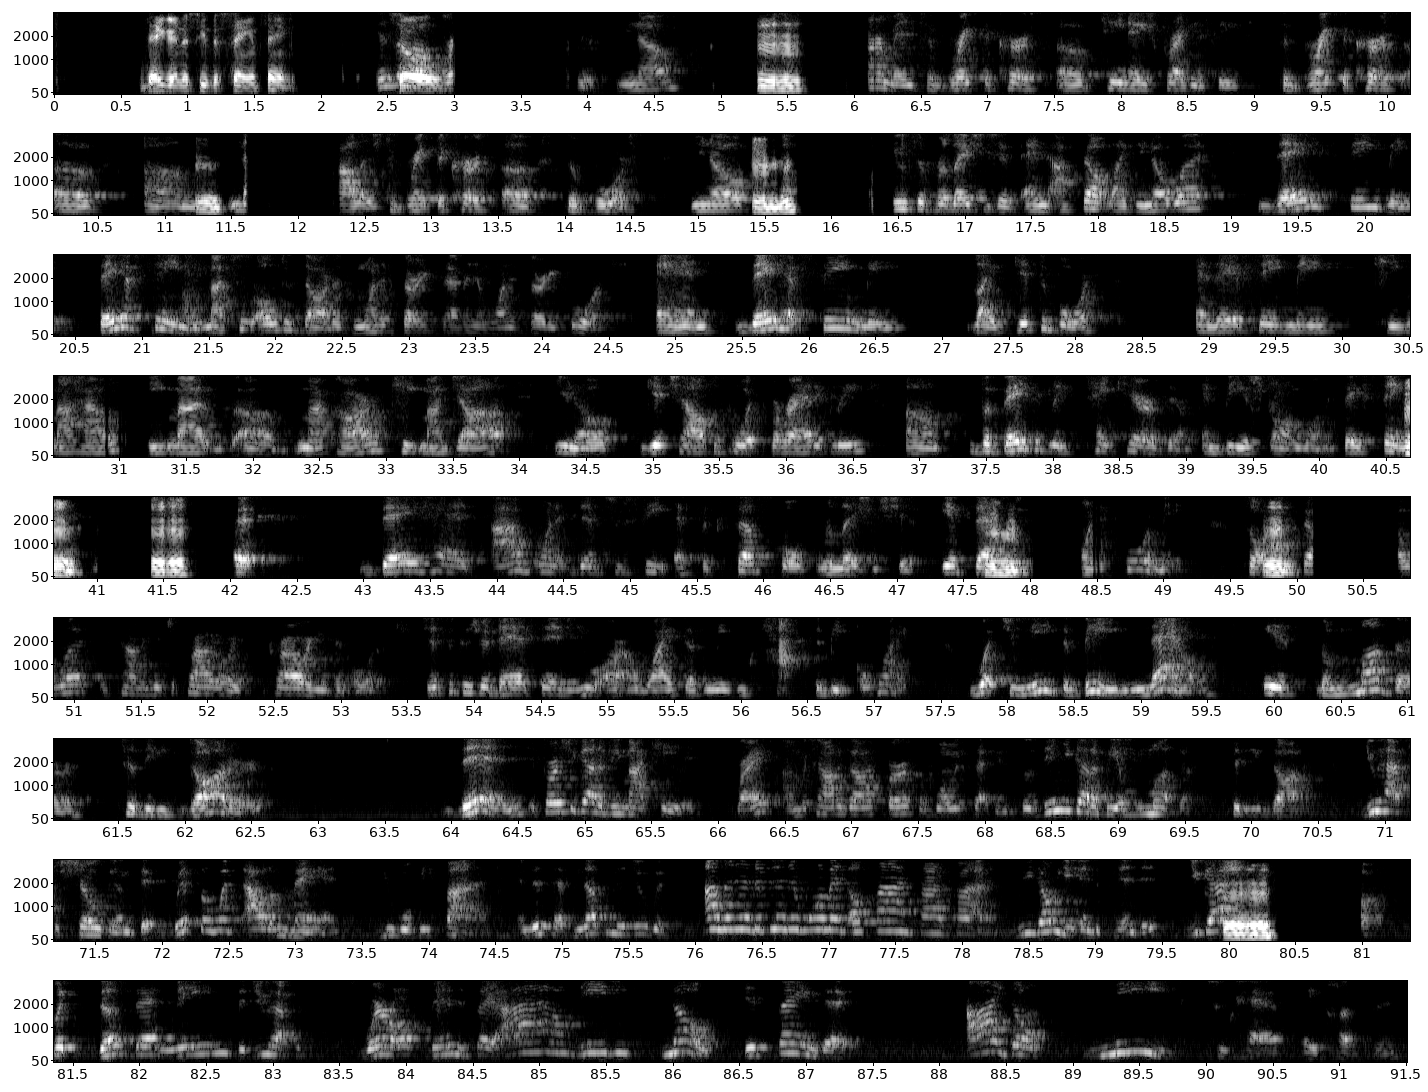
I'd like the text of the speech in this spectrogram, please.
they're going to see the same thing it's so you know mm-hmm. determined to break the curse of teenage pregnancy to break the curse of um, mm. college to break the curse of divorce you know mm-hmm. abusive relationships and i felt like you know what they see me. They have seen me. My two oldest daughters, one is 37 and one is 34, and they have seen me like get divorced, and they have seen me keep my house, keep my uh, my car, keep my job. You know, get child support sporadically, um, but basically take care of them and be a strong woman. They've seen mm. Mm-hmm. But they had, I wanted them to see a successful relationship if that's mm-hmm. what on it for me. So mm. I felt, you know what? It's time to get your priorities priorities in order. Just because your dad said you are a wife doesn't mean you have to be a wife. What you need to be now is the mother to these daughters. Then first you got to be my kid, right? I'm a child of God first, a woman second. So then you got to be a mother to these daughters. You have to show them that with or without a man, you will be fine. And this has nothing to do with I'm an independent woman. Oh, fine, fine, fine. We know you're independent. You got mm-hmm. But does that mean that you have to swear off men and say, I don't need you? No, it's saying that I don't need to have a husband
